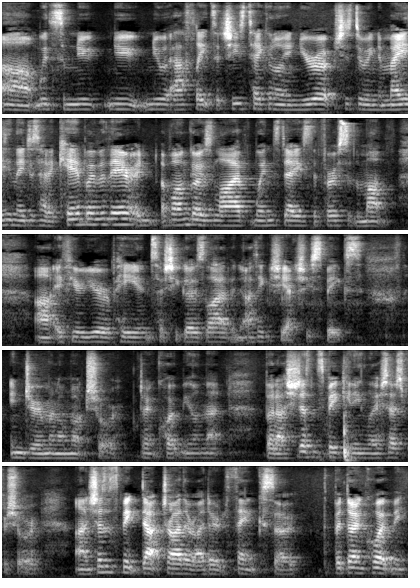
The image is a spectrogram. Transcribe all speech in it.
Um, with some new new new athletes that she's taken on in Europe. She's doing amazing. They just had a camp over there, and Yvonne goes live Wednesdays, the first of the month, uh, if you're European. So she goes live, and I think she actually speaks in German. I'm not sure. Don't quote me on that. But uh, she doesn't speak in English, that's for sure. Uh, she doesn't speak Dutch either, I don't think. So, but don't quote me.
